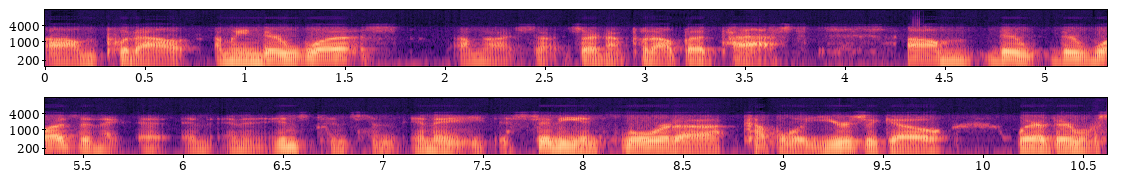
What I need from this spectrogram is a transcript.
um, put out. I mean, there was, I'm not sorry, not put out, but passed. Um, there, there was an, an, an instance in, in a city in Florida a couple of years ago where there was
